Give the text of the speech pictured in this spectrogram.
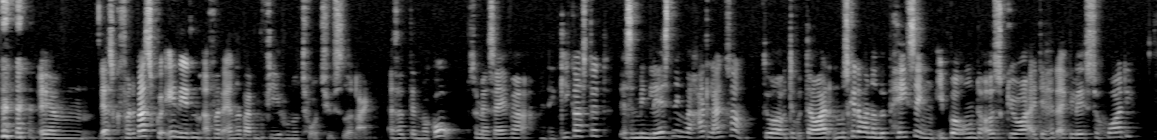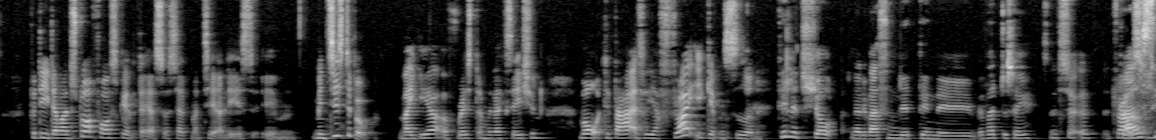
øhm, jeg skulle for det første gå ind i den, og for det andet var den 422 sider lang. Altså, den var god, som jeg sagde før, men den gik også lidt. Altså, min læsning var ret langsom. Det var, det, der var, måske der var noget med pacingen i bogen, der også gjorde, at jeg heller ikke læste så hurtigt. Fordi der var en stor forskel, da jeg så satte mig til at læse øhm, min sidste bog, My Year of Rest and Relaxation, hvor det bare, altså jeg fløj igennem siderne. Det er lidt sjovt, når det var sådan lidt en, øh, hvad var det, du sagde? Sådan sø- øh, Drowsy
